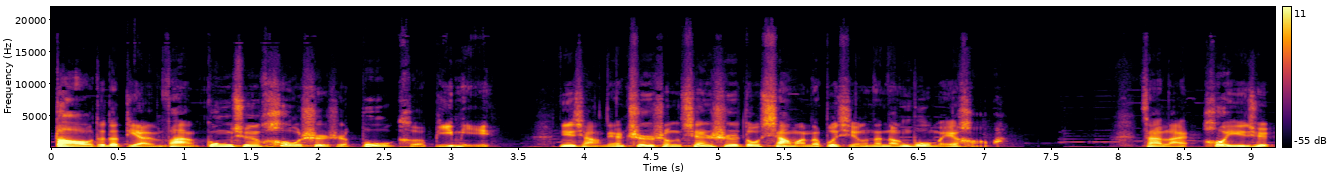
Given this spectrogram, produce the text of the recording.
道德的典范，功勋后世是不可比拟。你想，连至圣先师都向往的不行，那能不美好吗？再来后一句。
